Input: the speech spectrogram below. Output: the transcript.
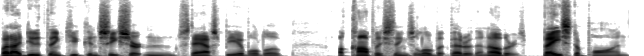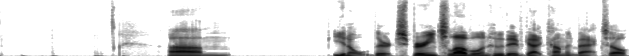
but I do think you can see certain staffs be able to accomplish things a little bit better than others based upon um, you know their experience level and who they've got coming back. So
